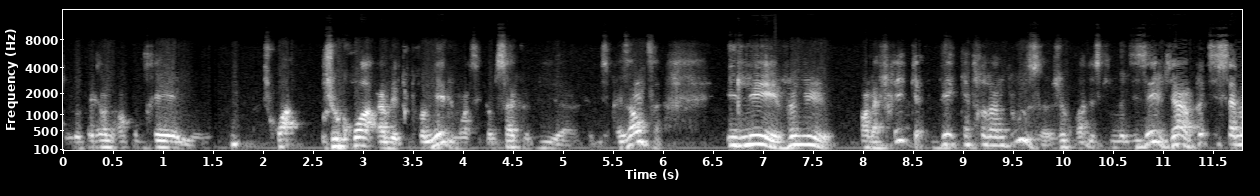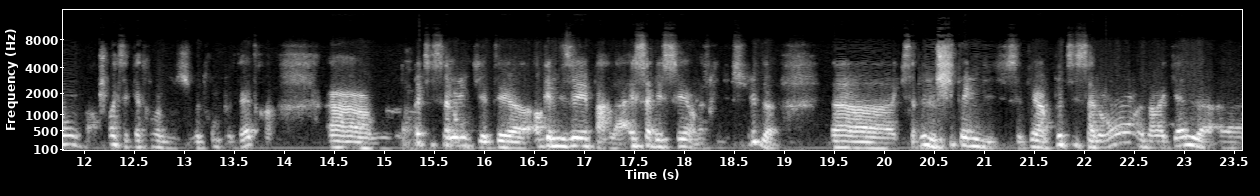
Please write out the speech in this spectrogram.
j'ai eu l'occasion de rencontrer, je crois, je crois, un des tout premiers, du moins c'est comme ça que lui, se présente, il est venu en Afrique dès 92, je crois, de ce qu'il me disait, via un petit salon. je crois que c'est 92, je me trompe peut-être. Un, petit salon qui était euh, organisé par la SABC en Afrique du Sud, euh, qui s'appelait le Chitengi. C'était un petit salon dans lequel euh,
